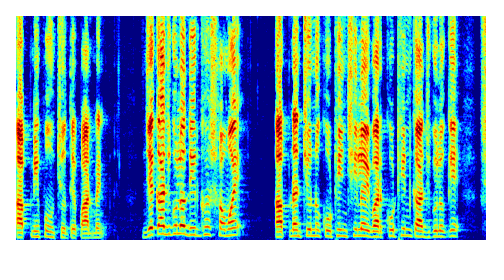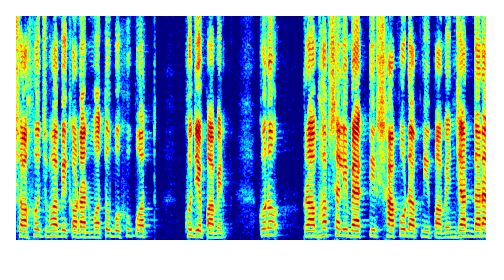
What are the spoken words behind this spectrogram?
আপনি পৌঁছতে পারবেন। যে কাজগুলো দীর্ঘ সময় আপনার জন্য কঠিন ছিল, এবার কঠিন কাজগুলোকে সহজভাবে করার মতো বহু পথ খুঁজে পাবেন। কোনো প্রভাবশালী ব্যক্তির সাপোর্ট আপনি পাবেন, যার দ্বারা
